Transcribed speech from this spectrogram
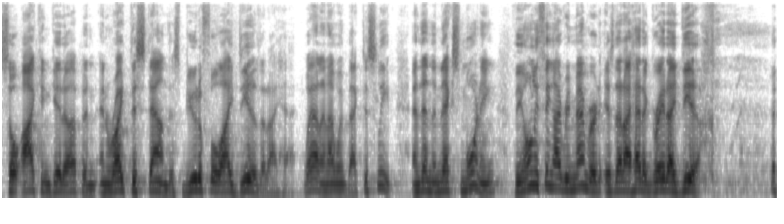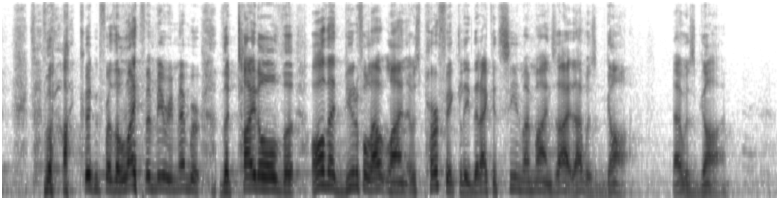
so I can get up and, and write this down, this beautiful idea that I had. Well, and I went back to sleep. And then the next morning, the only thing I remembered is that I had a great idea. but I couldn't for the life of me remember the title, the, all that beautiful outline that was perfectly, that I could see in my mind's eye, that was gone. That was gone.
